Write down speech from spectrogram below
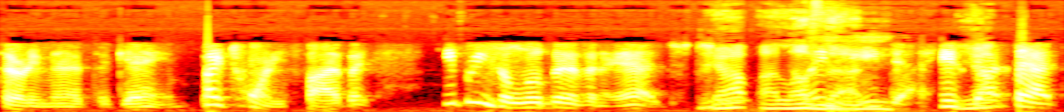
30 minutes a game. By 25, but he brings a little bit of an edge. Too. Yep, I love they that. Need that. He's Yep. got that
